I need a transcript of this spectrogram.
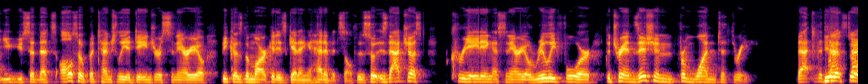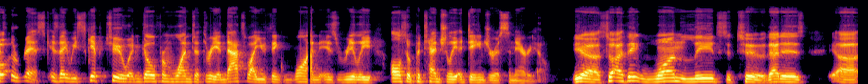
you you said that's also potentially a dangerous scenario because the market is getting ahead of itself. So is that just creating a scenario really for the transition from one to three? That, that Yeah, that's, so- that's the risk is that we skip two and go from one to three, and that's why you think one is really also potentially a dangerous scenario. Yeah, so I think one leads to two. That is, uh,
